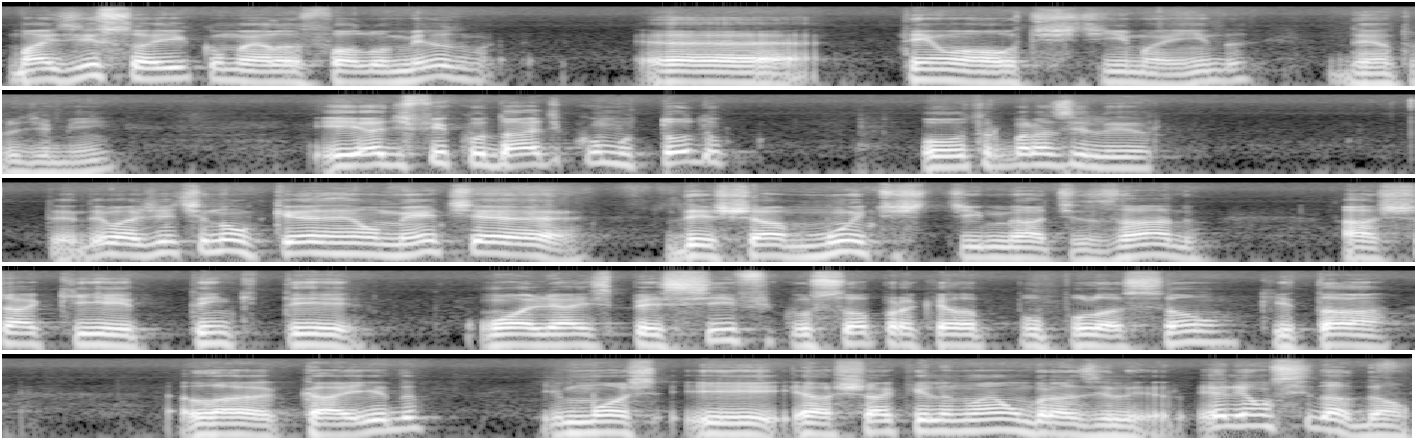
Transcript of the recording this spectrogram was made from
Mas isso aí, como ela falou mesmo, é, tenho uma autoestima ainda dentro de mim e a dificuldade como todo outro brasileiro. Entendeu? A gente não quer realmente é deixar muito estigmatizado, achar que tem que ter um olhar específico só para aquela população que está lá caída e, e achar que ele não é um brasileiro. Ele é um cidadão.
